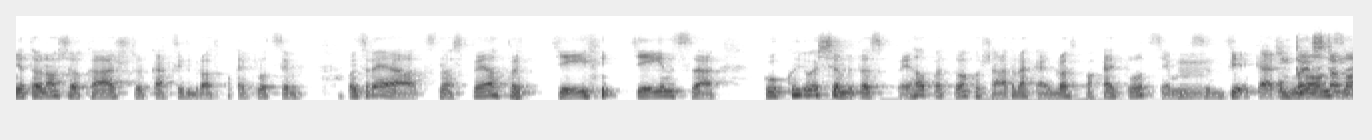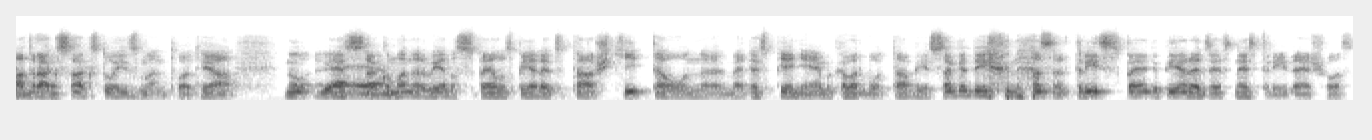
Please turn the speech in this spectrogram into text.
ja tev nav šo kāršu, tad kāds cits brauc pakaļ klucim. Un tas reāli tas nav spēle par Ķī, Ķīnas uh, kukuļošana, bet tas spēle par to, kurš ātrāk aizbrauks pakaļ klucim. Mm. Un pēc nonsens. tam ātrāk sāks to izmantot. Jā, nu, jā es jā, saku, jā. man ar vienas spēles pieredzi tā šķita, un, eh, bet es pieņēmu, ka varbūt tā bija sagadīšanās ar trīs spēļu pieredzi. Es nestrīdēšos.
